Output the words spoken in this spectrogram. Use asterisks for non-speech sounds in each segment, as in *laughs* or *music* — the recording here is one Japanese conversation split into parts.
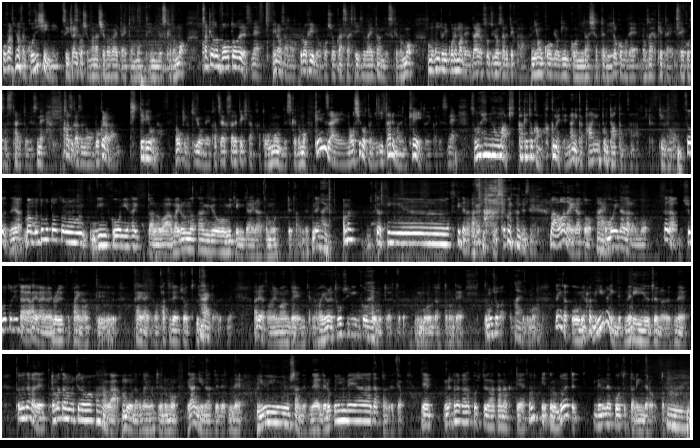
ここから平野さんご自身について少しお話を伺いたいと思っているんですけども、先ほど冒頭でですね、平野さんのプロフィールをご紹介させていただいたんですけども、もう本当にこれまで大学卒業されてから日本工業銀行にいらっしゃったり、ドコモでお財布携帯成功させたりとですね、数々の僕らが知ってるような大きな企業で活躍されてきたかと思うんですけども、現在のお仕事に至るまでの経緯というかですね、その辺のまあきっかけとかも含めて何かターニングポイントあったのかなっていうのそうですね。まあ、もともとその銀行に入ったのは、まあ、いろんな産業を見てみたいなと思ってたんですね。はい。あんまり実は金融が好きじゃなかったんです *laughs* そうなんですね。まあ、合わないなと思いながらも、はい、ただ、仕事自体は海外のプロジェクトファイナンっていう海外の発電所を作ったりとかですね、はいあるいはその M&A みたいな、まあ、いわゆる投資銀行業務と言われてるものだったので、面白かったんですけども、はい、何かこう、やっぱり見えないんですね、金融というのはですね。という中で、たまたまうちの母がもう亡くなりましたけども、癌になってですね、入院をしたんですね。で、6人部屋だったんですよ。で、なかなか個室が開かなくて、その時にそのどうやって連絡を取ったらいいんだろうと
